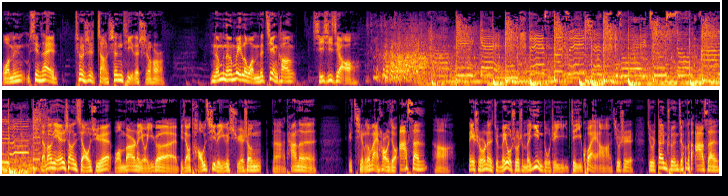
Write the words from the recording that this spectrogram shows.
我们现在正是长身体的时候，能不能为了我们的健康洗洗脚？当年上小学，我们班呢有一个比较淘气的一个学生啊，他呢给起了个外号叫阿三啊。那时候呢就没有说什么印度这一这一块啊，就是就是单纯叫他阿三。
